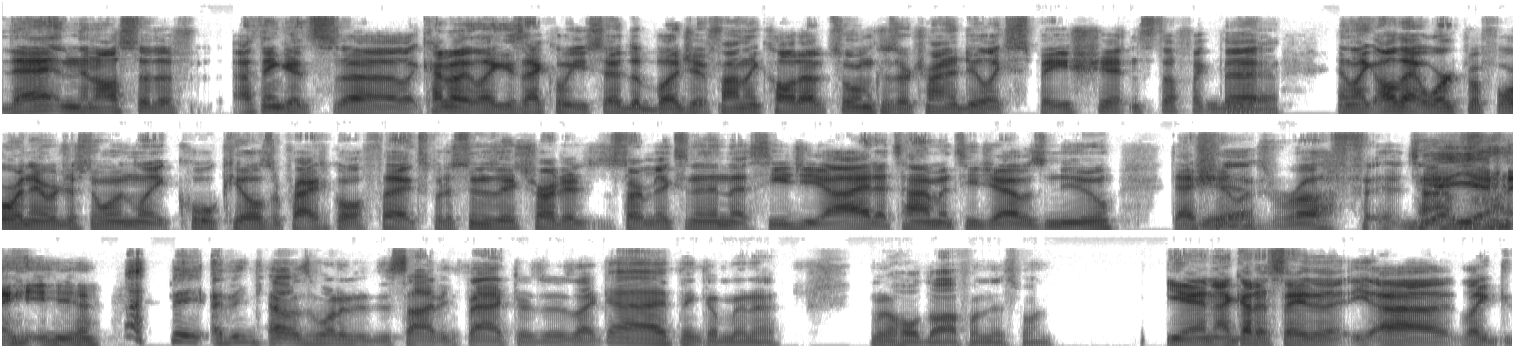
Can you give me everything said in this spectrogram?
That and then also the I think it's uh like kind of like exactly what you said. The budget finally caught up to them because they're trying to do like space shit and stuff like that. Yeah. And like all that worked before when they were just doing like cool kills or practical effects. But as soon as they started to start mixing in that CGI at a time when CGI was new, that shit Yeah. looks rough at Yeah, yeah. Like, yeah, I think I think that was one of the deciding factors. It was like, ah, I think I'm gonna I'm gonna hold off on this one. yeah. And I gotta say that uh like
